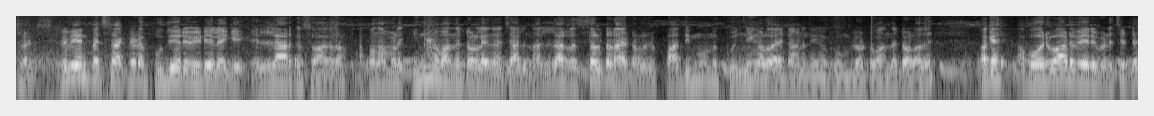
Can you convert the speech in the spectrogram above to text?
ഫ്രണ്ട്സ് റിവിയൻ പെറ്റ് ഫാക്ടറിയുടെ പുതിയൊരു വീഡിയോയിലേക്ക് എല്ലാവർക്കും സ്വാഗതം. അപ്പോൾ നമ്മൾ ഇന്ന് വന്നിട്ടുള്ളതെന്ന് വെച്ചാൽ നല്ല റിസൾട്ടഡ് ആയിട്ടുള്ള ഒരു പതിമൂന്ന് കുഞ്ഞുങ്ങളുമായിട്ടാണ് നിങ്ങൾക്ക് മുമ്പിലോട്ട് വന്നിട്ടുള്ളത്. ഓക്കെ അപ്പോൾ ഒരുപാട് പേര് വിളിച്ചിട്ട്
